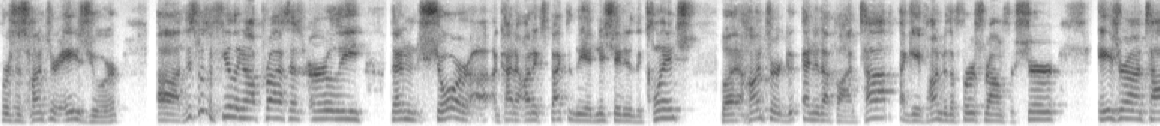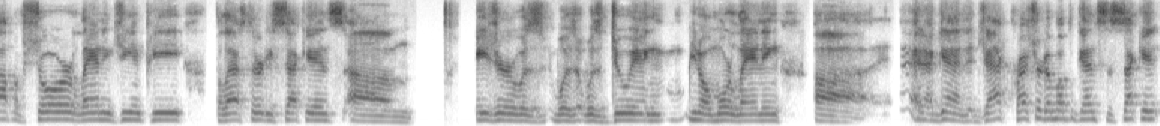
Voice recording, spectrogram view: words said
versus Hunter Azure. Uh, this was a feeling out process early. Then Shore uh, kind of unexpectedly initiated the clinch. But Hunter ended up on top. I gave Hunter the first round for sure. Azure on top of Shore, landing GNP the last 30 seconds. Um, Azure was was was doing you know more landing. Uh, and again, Jack pressured him up against the second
